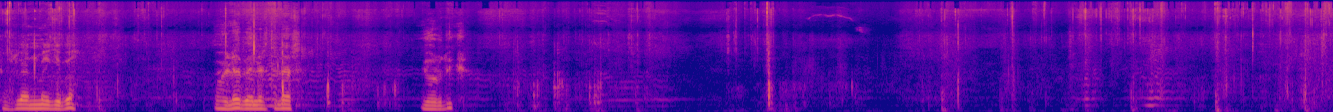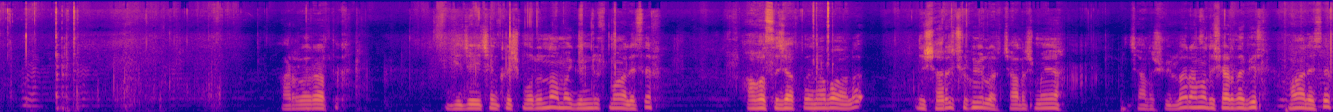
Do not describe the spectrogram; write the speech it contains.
Küflenme gibi. Öyle belirtiler gördük. Arılar artık gece için kış modunda ama gündüz maalesef hava sıcaklığına bağlı dışarı çıkıyorlar. Çalışmaya çalışıyorlar ama dışarıda bir maalesef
